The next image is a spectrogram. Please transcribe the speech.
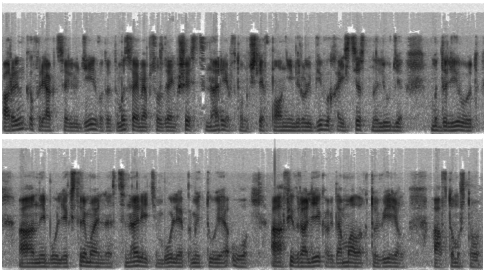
рынков, реакция людей. Вот это мы с вами обсуждаем шесть сценариев, в том числе вполне миролюбивых, а естественно люди моделируют а, наиболее экстремальные сценарии, тем более пометуя о, о феврале, когда мало кто верил а, в том, что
